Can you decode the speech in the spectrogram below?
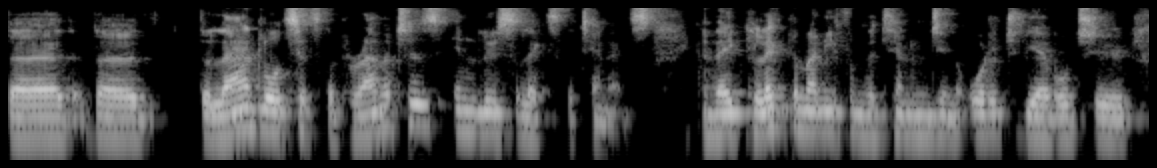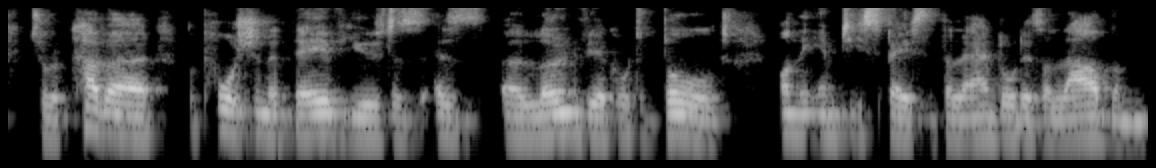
the, the, the landlord sets the parameters, Indlu selects the tenants, and they collect the money from the tenant in order to be able to, to recover the portion that they've used as, as a loan vehicle to build on the empty space that the landlord has allowed them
